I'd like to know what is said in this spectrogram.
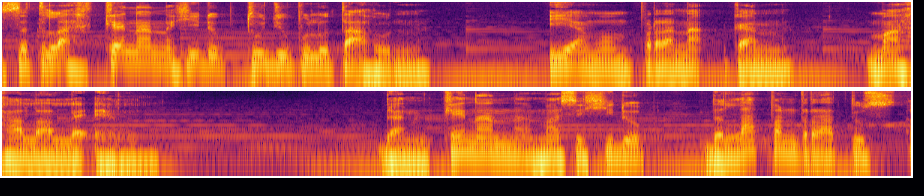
Setelah Kenan hidup 70 tahun, ia memperanakkan Mahalaleel dan Kenan masih hidup 840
